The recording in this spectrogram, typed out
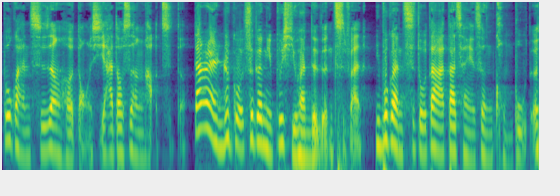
不管吃任何东西，它都是很好吃的。当然，如果是跟你不喜欢的人吃饭，你不管吃多大的大餐，也是很恐怖的。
